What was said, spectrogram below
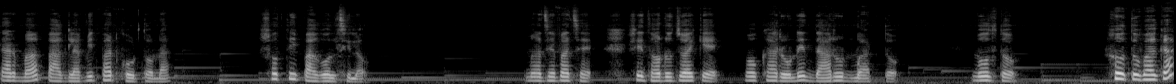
তার মা পাগলামির পান করতো না সত্যি পাগল ছিল। মাঝে মাঝে সে ধনঞ্জয়কে অকারণে দারুণ মারত। বলতো, হতভাগা,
